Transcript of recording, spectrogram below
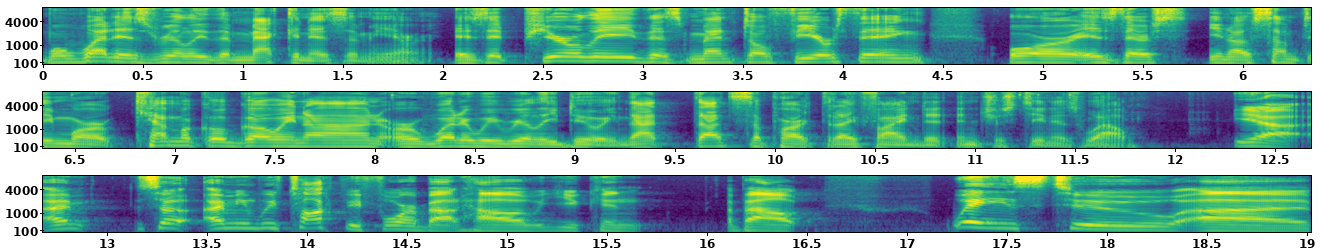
well, what is really the mechanism here? Is it purely this mental fear thing? Or is there, you know, something more chemical going on, or what are we really doing? That that's the part that I find it interesting as well. Yeah, I'm so I mean we've talked before about how you can about ways to uh,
